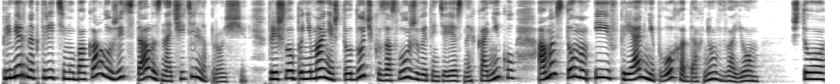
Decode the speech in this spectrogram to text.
Примерно к третьему бокалу жить стало значительно проще. Пришло понимание, что дочка заслуживает интересных каникул, а мы с Томом и впрямь неплохо отдохнем вдвоем – что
